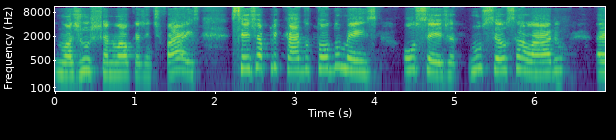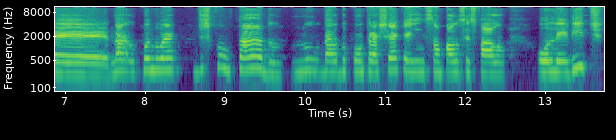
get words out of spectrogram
no ajuste anual que a gente faz, seja aplicado todo mês. Ou seja, no seu salário, é, na, quando é descontado no, da, do contra-cheque, aí em São Paulo vocês falam olerite,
